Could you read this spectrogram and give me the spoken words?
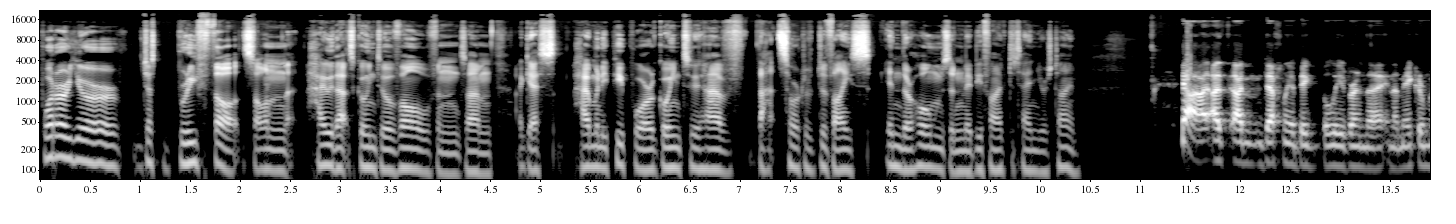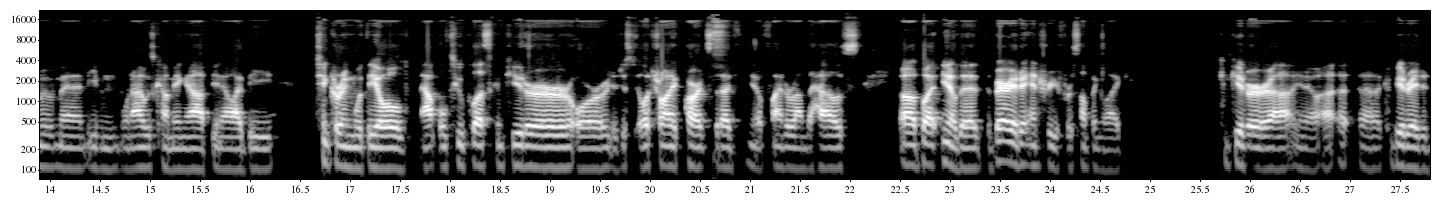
what are your just brief thoughts on how that's going to evolve? And um, i guess how many people are going to have that sort of device in their homes in maybe five to ten years time? Yeah I, am definitely a big believer in the in the maker movement. Even when i was coming up you know i'd be tinkering with the old apple ii plus computer or just electronic parts that i'd you know find around the house. Uh, but you know the, the barrier to entry for something like computer, uh, you know, uh, uh, uh, computer-aided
